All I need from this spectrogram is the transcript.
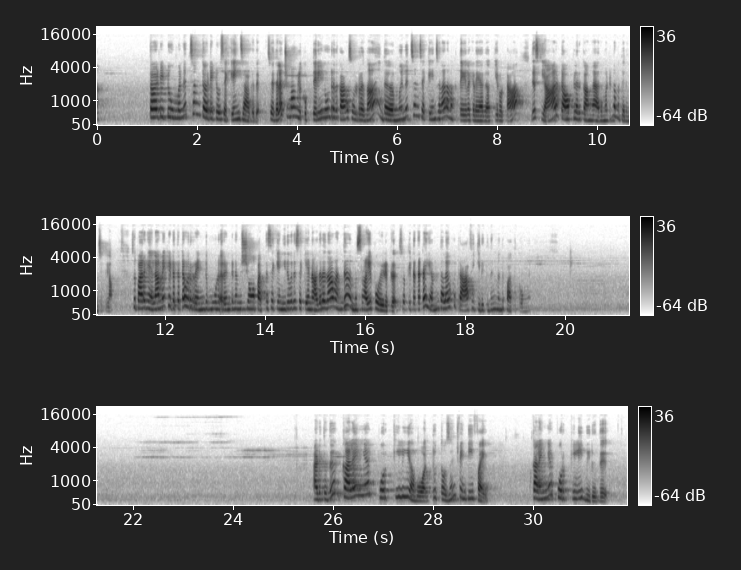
thirty two minutes and thirty two seconds ஆகுது. ஸோ இதெல்லாம் சும்மா உங்களுக்கு தெரியணுன்றதுக்காக சொல்கிறது தான் இந்த மினிட்ஸ் அண்ட் செகண்ட்ஸ் எல்லாம் நமக்கு தேவை கிடையாது அக்யூரேட்டாக ஜஸ்ட் யார் டாப்பில் இருக்காங்க அது மட்டும் நம்ம தெரிஞ்சுக்கலாம். ஸோ பாருங்க எல்லாமே கிட்டத்தட்ட ஒரு ரெண்டு மூணு ரெண்டு நிமிஷம் பத்து செகண்ட் இருபது செகண்ட் அதில் தான் வந்து மிஸ் ஆகி போயிருக்கு. ஸோ கிட்டத்தட்ட எந்த அளவுக்கு டிராஃபிக் இருக்குதுன்னு வந்து பார்த்துக்கோங்க. அடுத்தது Kalaignar Porkizhi award two thousand twenty five Kalaignar Porkizhi விருது.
